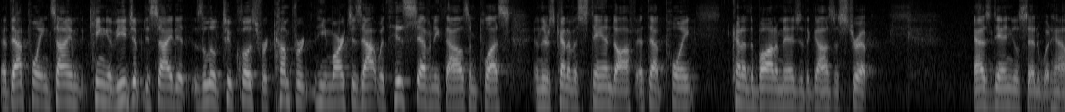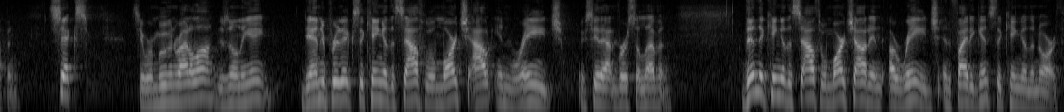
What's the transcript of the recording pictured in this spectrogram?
at that point in time, the king of Egypt decided it was a little too close for comfort. He marches out with his 70,000 plus, and there's kind of a standoff at that point, kind of the bottom edge of the Gaza Strip, as Daniel said would happen. Six, See, we're moving right along. There's only eight. Daniel predicts the king of the south will march out in rage. We see that in verse 11. Then the king of the south will march out in a rage and fight against the king of the north,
